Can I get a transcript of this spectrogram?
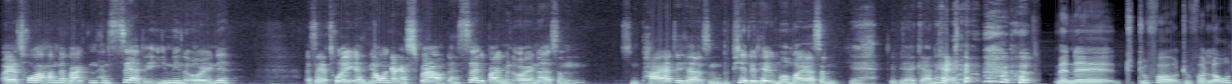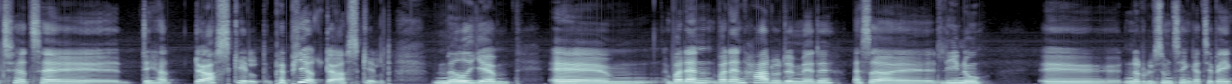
Og jeg tror, at ham der vagten, han ser det i mine øjne. Altså, jeg tror ikke, jeg, jeg engang at spørge om det. Han ser det bare i mine øjne, og sådan, sådan peger det her sådan papir lidt hen mod mig, og jeg er sådan, ja, yeah, det vil jeg gerne have. Men øh, du- du, får, du får lov til at tage øh, det her dørskilt, papirdørskilt med hjem. Øh, hvordan, hvordan har du det med det? Altså øh, lige nu, øh, når du ligesom tænker tilbage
